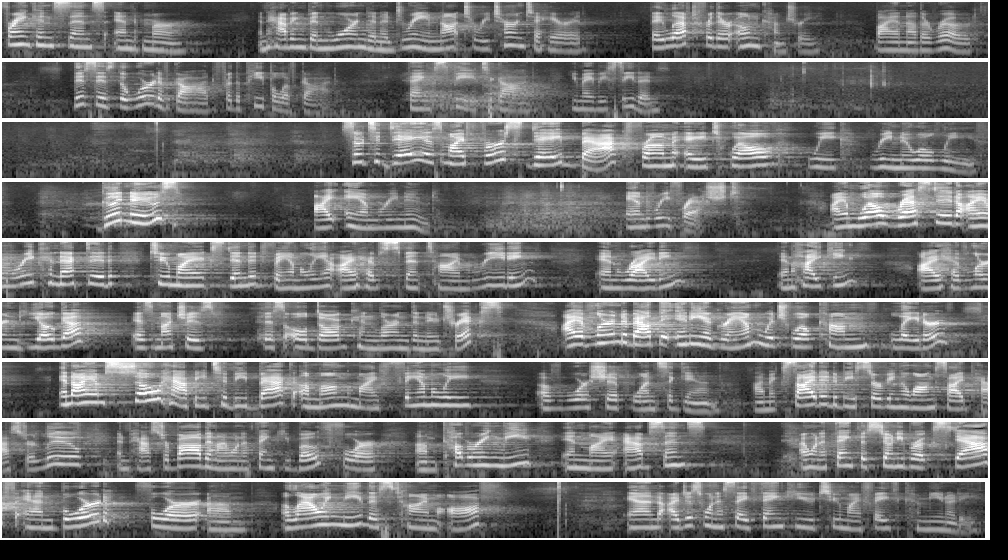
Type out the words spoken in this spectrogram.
frankincense, and myrrh. And having been warned in a dream not to return to Herod, they left for their own country by another road. This is the word of God for the people of God. Thanks be to God. You may be seated. So, today is my first day back from a 12 week renewal leave. Good news I am renewed and refreshed. I am well rested. I am reconnected to my extended family. I have spent time reading and writing and hiking. I have learned yoga as much as this old dog can learn the new tricks. I have learned about the Enneagram, which will come later. And I am so happy to be back among my family of worship once again. I'm excited to be serving alongside Pastor Lou and Pastor Bob, and I want to thank you both for um, covering me in my absence. I want to thank the Stonybrook staff and board for um, allowing me this time off. And I just want to say thank you to my faith community.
